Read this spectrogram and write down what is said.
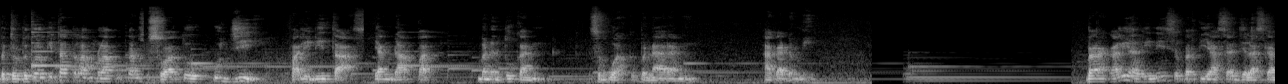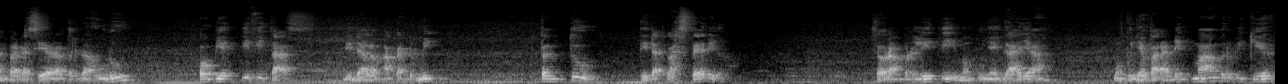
betul-betul kita telah melakukan suatu uji validitas yang dapat menentukan sebuah kebenaran akademik. Barangkali hal ini seperti yang saya jelaskan pada serial terdahulu, objektivitas di dalam akademik tentu tidaklah steril. Seorang peneliti mempunyai gaya, mempunyai paradigma berpikir,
